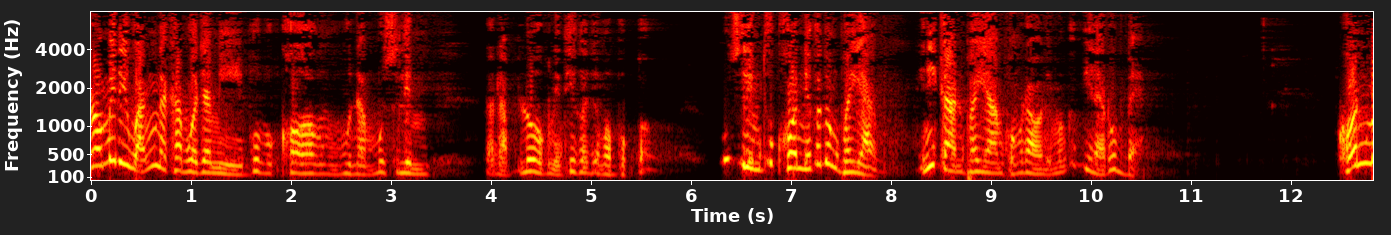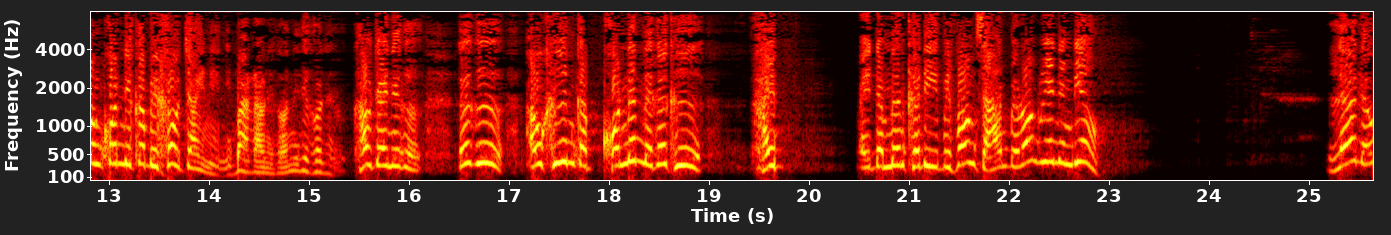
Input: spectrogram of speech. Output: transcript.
เราไม่ได้หวังนะครับ ว่าจะมีผู้ปกครองผู้นำมุสลิม ระดับโลกเนี่ยที่เขาจะมาปกป้อง มุสลิมทุกคนเนี่ยก็ต้องพยายามอันนี้การพยายามของเราเนี่ยมันก็มีหลายรูปแบบ คนบางคนเนี่ยก็ไปเข้าใจนี่ในบ้านเราเนี่ยตอนนี้ที่เขาจะเข้าใจเนี่ยก็ก็คือ เอาคืนกับคนนั้นเนี่ยก็คือให้ไปดำเนินคดีไปฟ้องศาลไปร้องเรียนอย่างเดียว แล้วเดี๋ยว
